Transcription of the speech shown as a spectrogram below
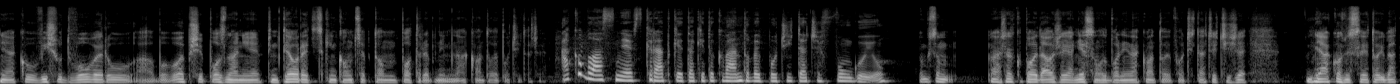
nejakú vyššiu dôveru alebo lepšie poznanie tým teoretickým konceptom potrebným na kvantové počítače. Ako vlastne v skratke takéto kvantové počítače fungujú? By som na všetko povedal, že ja nie som odborný na kvantové počítače, čiže v nejakom zmysle je to iba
